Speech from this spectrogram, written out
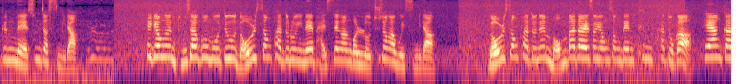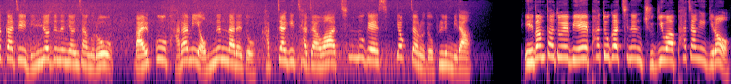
끝내 숨졌습니다. 해경은 두 사고 모두 너울성 파도로 인해 발생한 걸로 추정하고 있습니다. 너울성 파도는 먼 바다에서 형성된 큰 파도가 해안가까지 밀려드는 현상으로 맑고 바람이 없는 날에도 갑자기 찾아와 침묵의 습격자로도 불립니다. 일반 파도에 비해 파도가 치는 주기와 파장이 길어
